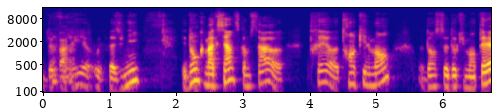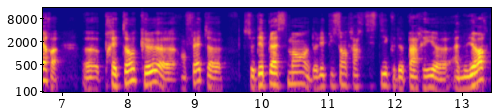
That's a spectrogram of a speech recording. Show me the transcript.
de mhm. Paris aux États-Unis. Et donc Max Ernst, comme ça, très tranquillement, dans ce documentaire, prétend que, en fait, ce déplacement de l'épicentre artistique de Paris à New York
